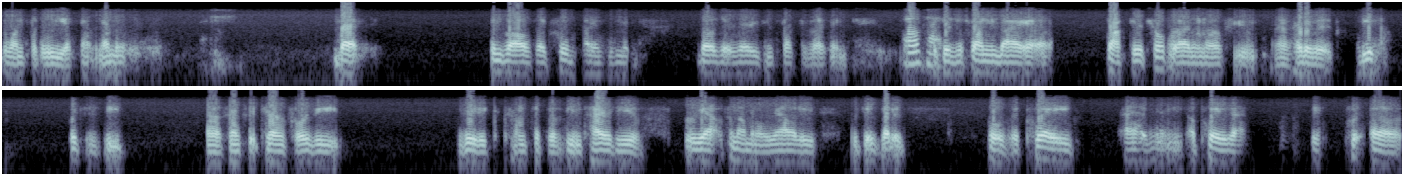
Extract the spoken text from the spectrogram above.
the one for the Wii, I can't remember. That involves like full body movements. Those are very constructive, I think. okay. There's this one by uh, Dr. Chopra. I don't know if you have heard of it, which is the uh, Sanskrit term for the Vedic concept of the entirety of real, phenomenal reality, which is that it's both a play as in a play that is put uh,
